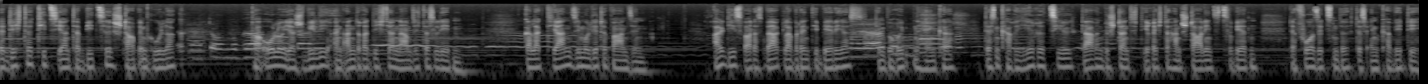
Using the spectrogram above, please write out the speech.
Der Dichter Tizian Tabize starb im Gulag. Paolo Jaschwili, ein anderer Dichter, nahm sich das Leben. Galaktian simulierte Wahnsinn. All dies war das Werk Lavrenti Berias, dem berühmten Henker, dessen Karriereziel darin bestand, die rechte Hand Stalins zu werden, der Vorsitzende des NKWD.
